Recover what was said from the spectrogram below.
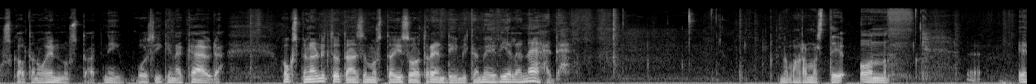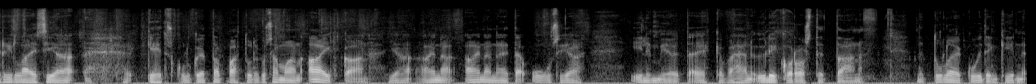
uskaltanut ennustaa, että niin voisi ikinä käydä. Onko meillä nyt jotain semmoista isoa trendiä, mitä me ei vielä nähdä? No varmasti on erilaisia kehityskulkuja tapahtuu niin samaan aikaan ja aina, aina näitä uusia ilmiöitä ehkä vähän ylikorostetaan. Ne tulee kuitenkin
